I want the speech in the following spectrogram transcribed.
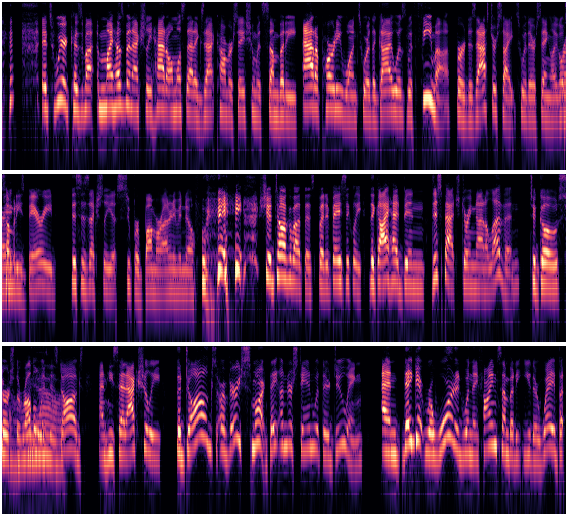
it's weird because my, my husband actually had almost that exact conversation with somebody at a party once where the guy was with FEMA for disaster sites where they're saying, like, oh, Right. somebody's buried. This is actually a super bummer. I don't even know if we should talk about this, but it basically, the guy had been dispatched during 9 11 to go search the Oh, rubble with his dogs. And he said, actually, the dogs are very smart. They understand what they're doing. And they get rewarded when they find somebody either way. But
